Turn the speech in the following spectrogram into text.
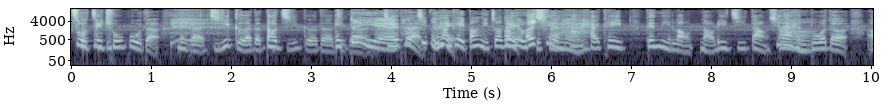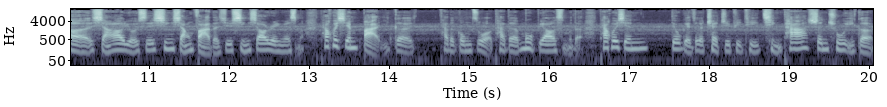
做最初步的那个及格的到及格的这个阶段，欸、对耶，它基本上可以帮你做到六十分，而且它还可以跟你脑脑力激荡。现在很多的、嗯、呃想要有一些新想法的，就行销人员什么，他会先把一个。他的工作、他的目标什么的，他会先丢给这个 ChatGPT，请他生出一个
